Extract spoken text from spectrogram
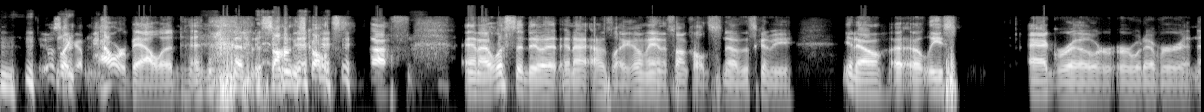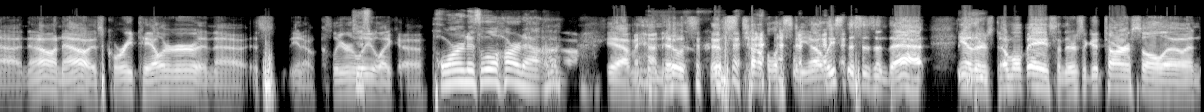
it was like a power ballad, and the song is called Snuff. And I listened to it, and I, I was like, "Oh man, a song called Snuff. This is gonna be, you know, a- at least aggro or, or whatever." And uh, no, no, it's Corey Taylor, and uh, it's you know clearly Just- like a pouring his little heart out. Huh? Oh, yeah, man, it was it was tough listening. You know, at least this isn't that. You know, there's double bass and there's a guitar solo, and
